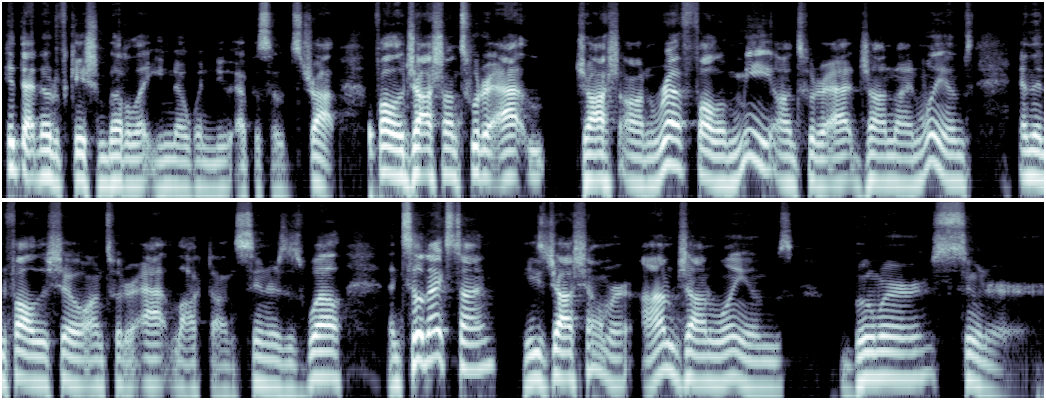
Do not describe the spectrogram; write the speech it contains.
hit that notification bell to let you know when new episodes drop follow josh on twitter at Josh on Ref. Follow me on Twitter at John Nine Williams, and then follow the show on Twitter at Locked On Sooners as well. Until next time, he's Josh Helmer. I'm John Williams. Boomer Sooner.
